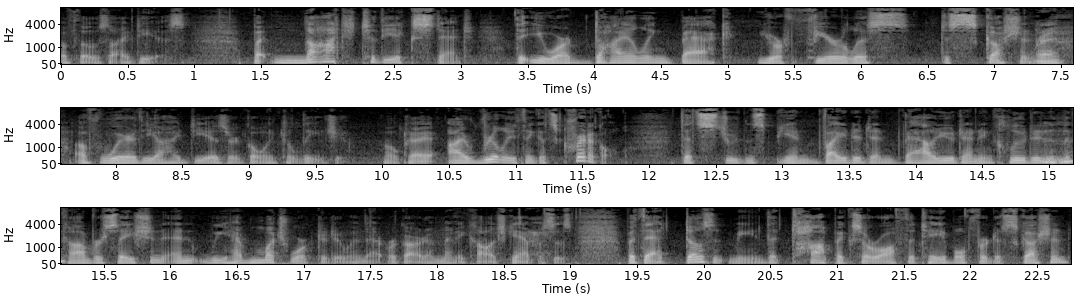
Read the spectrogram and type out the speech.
of those ideas, but not to the extent that you are dialing back your fearless discussion Right. of where the ideas are going to lead you. Okay, I really think it's critical that students be invited and valued and included in the mm-hmm. conversation, and we have much work to do in that regard on many college campuses. But that doesn't mean that topics are off the table for discussion.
